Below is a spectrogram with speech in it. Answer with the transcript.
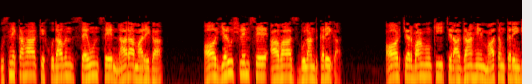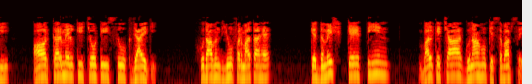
اس نے کہا کہ خداوند سیون سے نعرہ مارے گا اور یروشلم سے آواز بلند کرے گا۔ اور چرواہوں کی چراگاہیں ماتم کریں گی اور کرمل کی چوٹی سوکھ جائے گی۔ خداوند یوں فرماتا ہے کہ دمشق کے تین بلکہ چار گناہوں کے سبب سے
